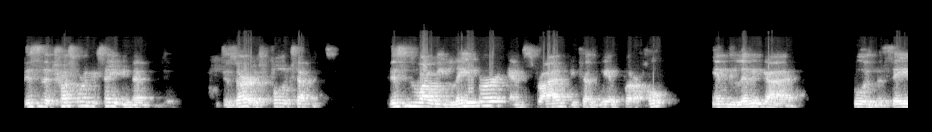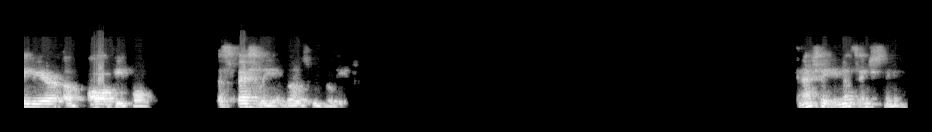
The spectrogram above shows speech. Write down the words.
This is a trustworthy saying that deserves full acceptance. This is why we labor and strive because we have put our hope in the living God, who is the Savior of all people, especially of those who believe. And actually, you know, it's interesting.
